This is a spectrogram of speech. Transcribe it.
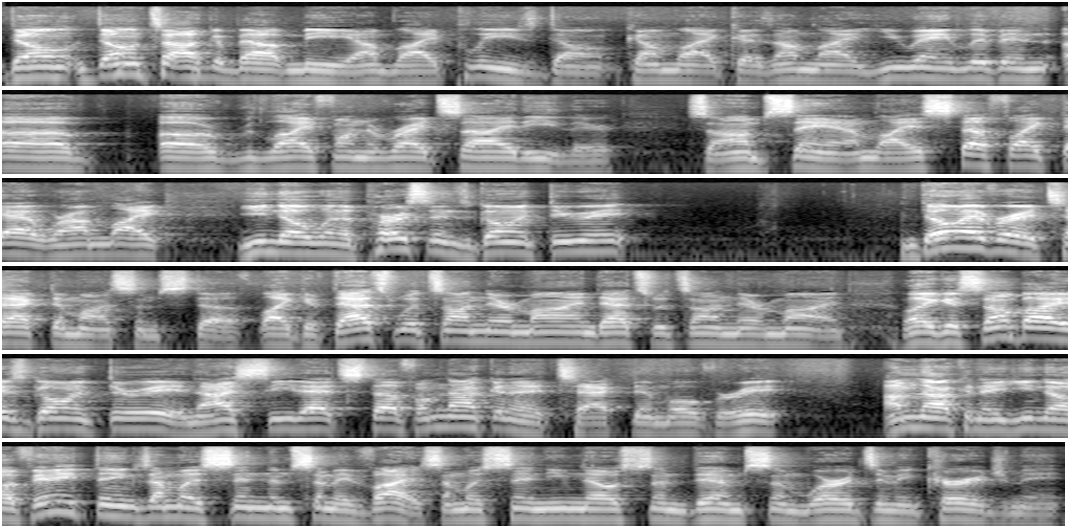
don't don't talk about me. I'm like, please don't. I'm like, cause I'm like, you ain't living a a life on the right side either. So I'm saying, I'm like, stuff like that where I'm like, you know, when a person's going through it, don't ever attack them on some stuff. Like if that's what's on their mind, that's what's on their mind. Like if somebody's going through it and I see that stuff, I'm not gonna attack them over it. I'm not gonna, you know, if anything's, I'm gonna send them some advice. I'm gonna send you know some them some words of encouragement.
